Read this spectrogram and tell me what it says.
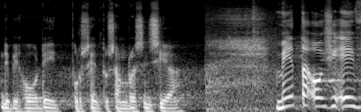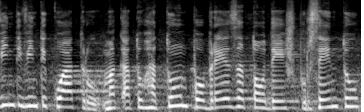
nebe ho 8% san resensia Meta hoje é 2024, mas atuatum pobreza to 10%,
